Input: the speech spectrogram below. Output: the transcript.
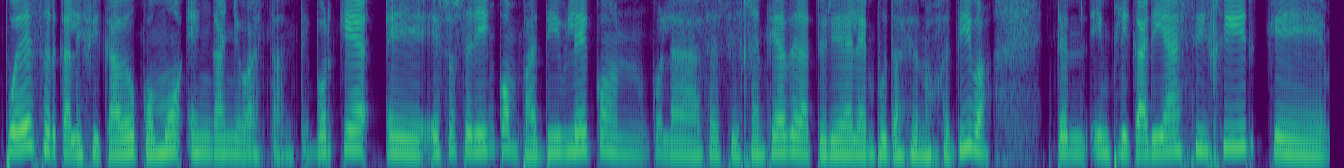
puede ser calificado como engaño bastante, porque eh, eso sería incompatible con, las exigencias de la teoría de la imputación objetiva. implicaría exigir que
